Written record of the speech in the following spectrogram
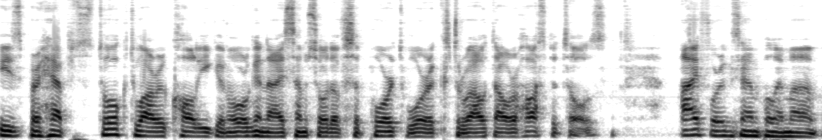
is perhaps talk to our colleague and organize some sort of support work throughout our hospitals. I, for example, am a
